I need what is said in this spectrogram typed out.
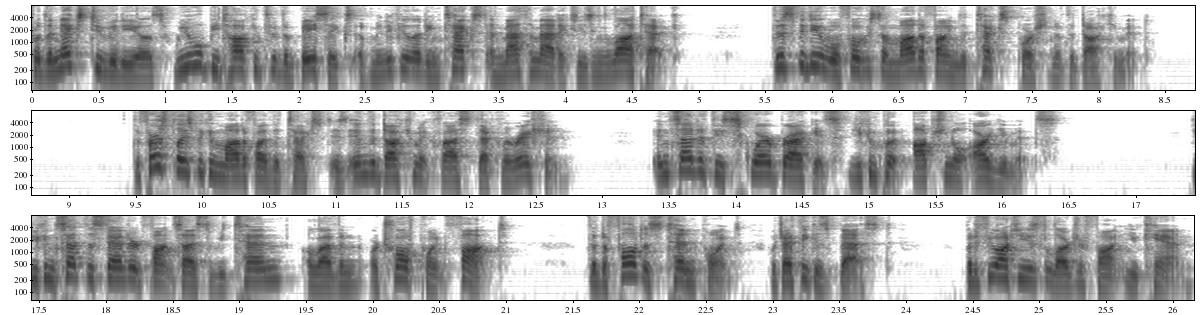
For the next two videos, we will be talking through the basics of manipulating text and mathematics using LaTeX. This video will focus on modifying the text portion of the document. The first place we can modify the text is in the document class declaration. Inside of these square brackets, you can put optional arguments. You can set the standard font size to be 10, 11, or 12 point font. The default is 10 point, which I think is best, but if you want to use the larger font, you can.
